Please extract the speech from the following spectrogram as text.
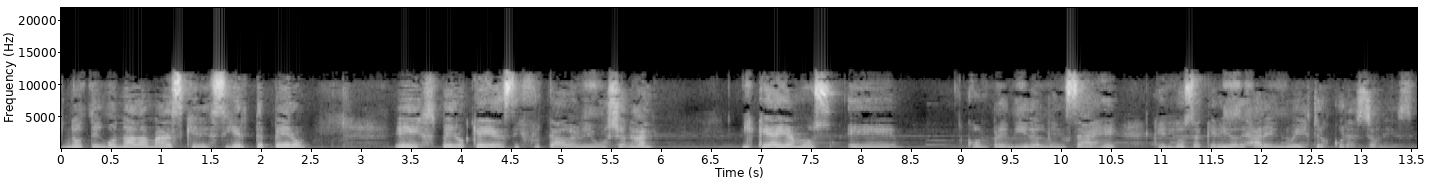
no tengo nada más que decirte, pero eh, espero que hayas disfrutado el devocional y que hayamos eh, comprendido el mensaje que Dios ha querido dejar en nuestros corazones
